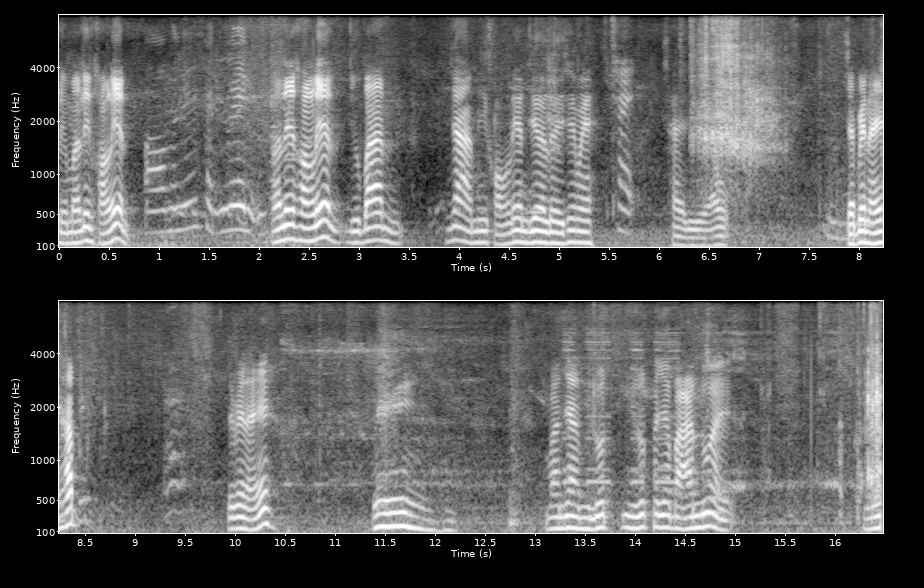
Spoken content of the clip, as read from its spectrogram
หรือมาเล่นของเล่นอ๋อมันเล่นสันเล่นมาเล่นของเล่นอยู่บ้านย่ามีของเล่นเยอะเลยใช่ไหมใช่ใช่แล้วจะไปไหนครับ จะไปไหนนี่บ้านย่ามีรถมีรถพยาบาลด้วย นี่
